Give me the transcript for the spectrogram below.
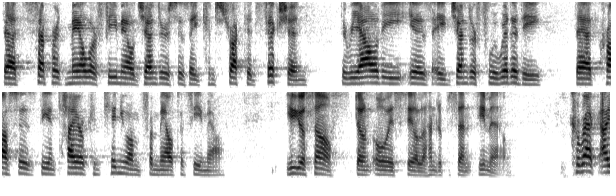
that separate male or female genders is a constructed fiction. The reality is a gender fluidity that crosses the entire continuum from male to female. You yourself don't always feel 100% female. Correct. I,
